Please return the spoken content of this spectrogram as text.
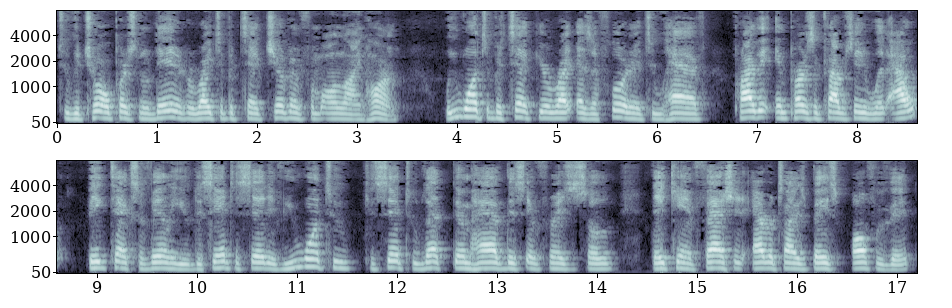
to control personal data, the right to protect children from online harm. We want to protect your right as a Floridian to have private in-person conversation without big tech surveilling you. DeSantis said if you want to consent to let them have this information so they can fashion advertise based off of it,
